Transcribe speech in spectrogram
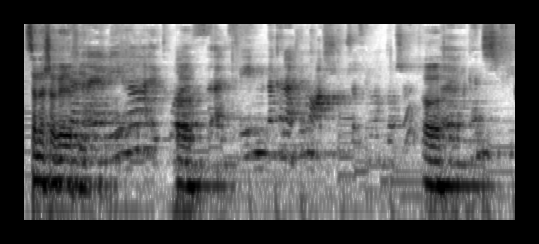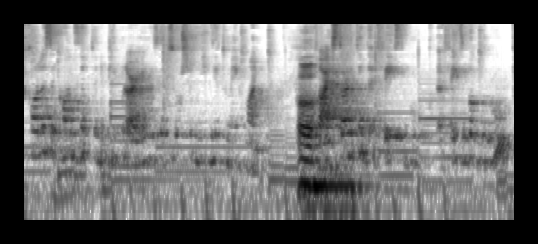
سنة شغالة كان فيه. أياميها it آه. was 2000 ده كان 2010 مش 2011 اه آه، ما كانش في خالص الكونسبت ان people are using social media to make money. So اه I started a Facebook a Facebook group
